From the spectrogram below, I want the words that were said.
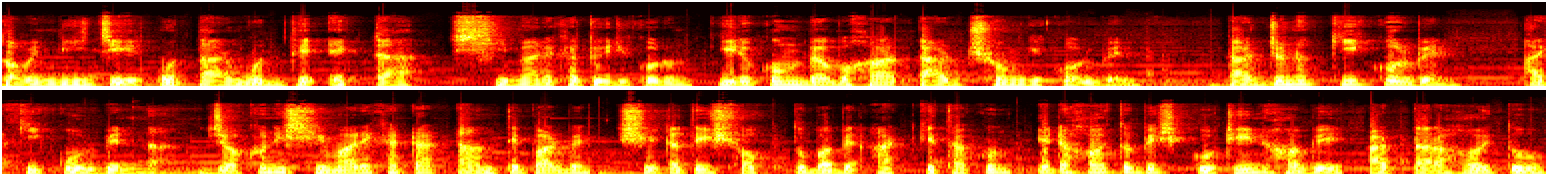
তবে নিজের ও তার মধ্যে একটা সীমারেখা তৈরি করুন। কীরকম ব্যবহার তার সঙ্গে করবেন? তার জন্য কি করবেন? আর কি করবেন না। যখনই সীমারেখাটা টানতে পারবেন, সেটাতেই শক্তভাবে আটকে থাকুন। এটা হয়তো বেশ কঠিন হবে, আর তারা হয়তো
